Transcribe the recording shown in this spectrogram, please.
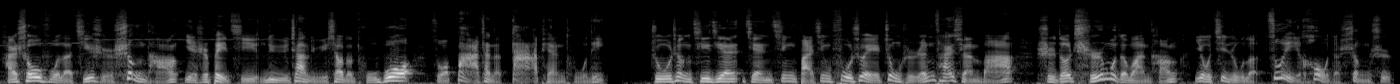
还收复了即使盛唐也是被其屡战屡消的吐蕃所霸占的大片土地。主政期间，减轻百姓赋税，重视人才选拔，使得迟暮的晚唐又进入了最后的盛世。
